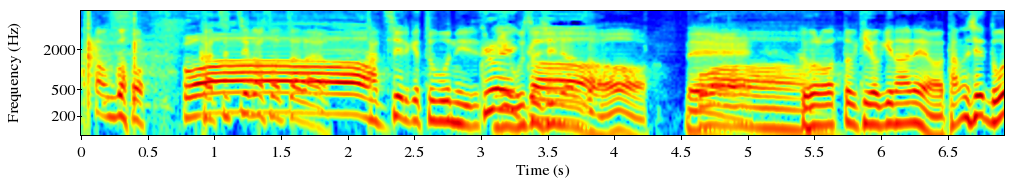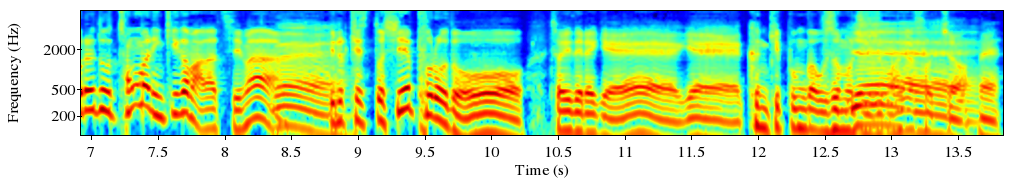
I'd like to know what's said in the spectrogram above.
광고 와. 같이 찍었었잖아요. 같이 이렇게 두 분이 그러니까. 웃으시면서. 네. 와. 그것도 기억이 나네요. 당시 노래도 정말 인기가 많았지만 네. 이렇게 또 CF로도 저희들에게 예, 큰 기쁨과 웃음을 예. 주시고 하셨었죠. 네.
